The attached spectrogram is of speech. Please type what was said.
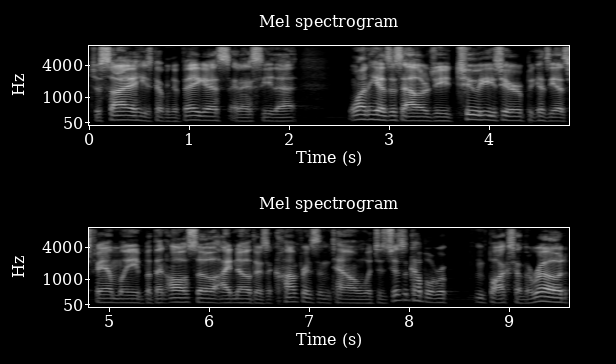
Josiah, he's coming to Vegas, and I see that one, he has this allergy. Two, he's here because he has family. But then also, I know there's a conference in town, which is just a couple blocks down the road.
